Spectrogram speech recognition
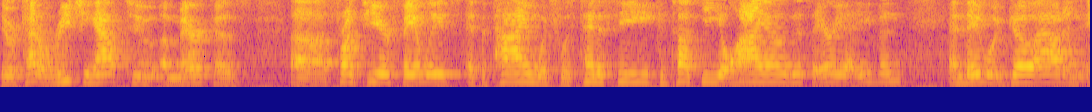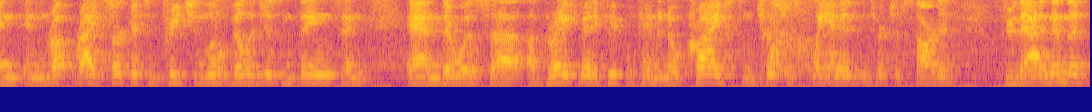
they were kind of reaching out to america's uh, frontier families at the time which was tennessee kentucky ohio this area even. And they would go out and, and, and ride circuits and preach in little villages and things. And and there was uh, a great many people came to know christ and churches planted and churches started through that and then the,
